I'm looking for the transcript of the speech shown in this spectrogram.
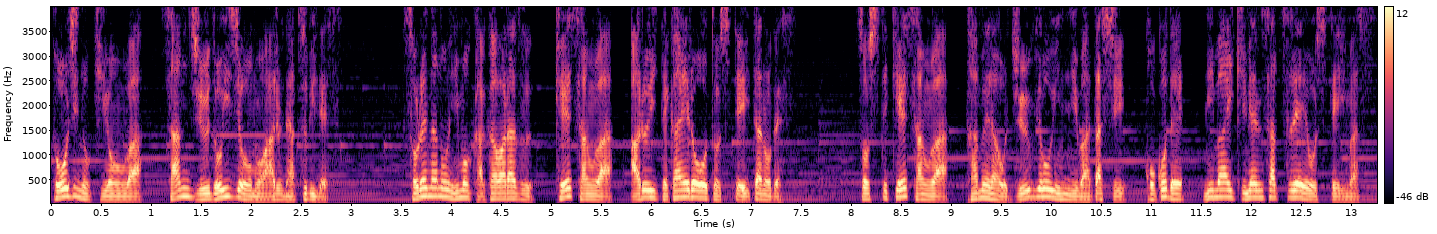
当時の気温は30度以上もある夏日です。それなのにもかかわらず、K さんは歩いて帰ろうとしていたのです。そして K さんはカメラを従業員に渡し、ここで2枚記念撮影をしています。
